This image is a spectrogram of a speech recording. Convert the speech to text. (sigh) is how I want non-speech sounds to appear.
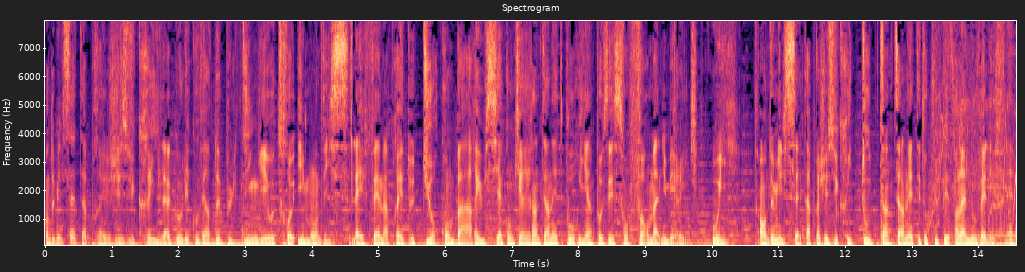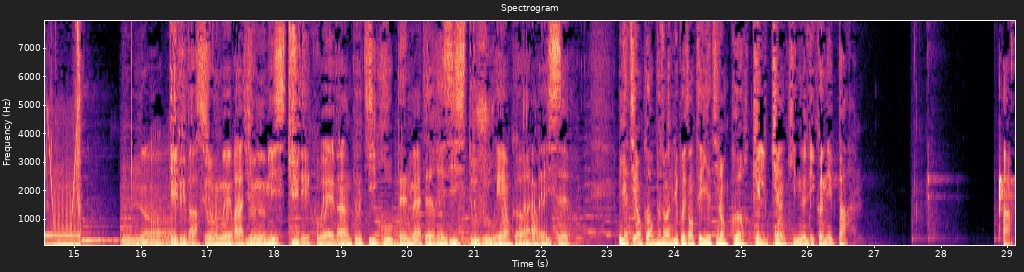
En 2007, après Jésus-Christ, la Gaule est couverte de buildings et autres immondices. La FM, après de durs combats, a réussi à conquérir Internet pour y imposer son format numérique. Oui, en 2007, après Jésus-Christ, tout Internet est occupé par la nouvelle FM. Non. Quelque part sur une web radio nommée Studek Web, un petit groupe d'animateurs résiste toujours et encore à l'envahisseur. Mais y a-t-il encore besoin de les présenter? Y a-t-il encore quelqu'un qui ne les connaît pas Ah,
